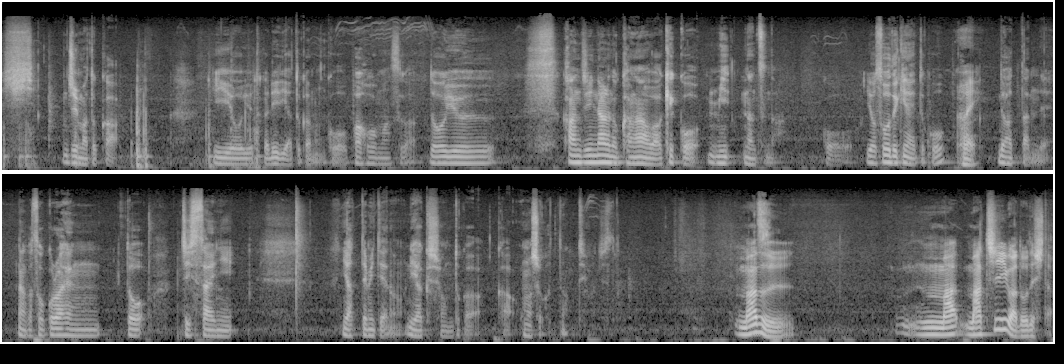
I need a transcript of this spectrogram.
ひジュマとか EOU とかリリアとかのこうパフォーマンスがどういう感じになるのかなは結構みなんつうんだこう予想できないとこはい。ではあったんでなんかそこら辺と実際にやってみてのリアクションとかが面白かったなっていう感じですね。まずま街はどうでした？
